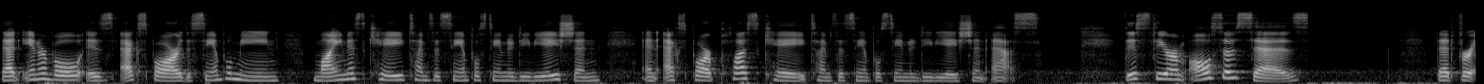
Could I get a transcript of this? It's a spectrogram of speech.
That interval is x bar, the sample mean, minus k times the sample standard deviation, and x bar plus k times the sample standard deviation s. This theorem also says that for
